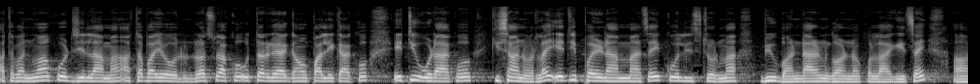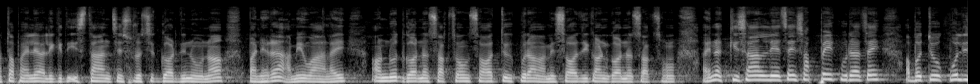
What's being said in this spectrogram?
अथवा नुवाकोट जिल्लामा अथवा यो रसुवाको उत्तरगाया गाउँपालिकाको यति वडाको किसानहरूलाई यति परिणाममा चाहिँ कोल्ड स्टोरमा बिउ भण्डारण गर्नको लागि चाहिँ तपाईँले अलिकति स्थान चाहिँ सुरक्षित गरिदिनु हुन भनेर हामी उहाँलाई अनुरोध गर्न सक्छौँ सह त्यो कुरामा हामी सहजीकरण गर्न सक्छौँ। होइन किसानले चाहिँ सबै कुरा चाहिँ अब त्यो कोल्ड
